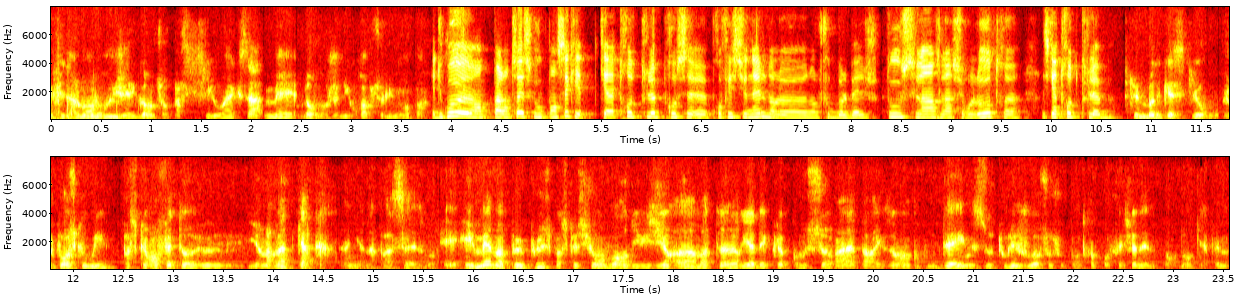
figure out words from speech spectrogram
et finalement Bruges et Gand ne sont pas si loin que ça, mais non, moi, je n'y crois absolument pas. Et du coup, euh, en parlant de ça, est-ce que vous pensez qu'il y, y, a trop de clubs professionnels dans le, dans le football belge? Tous l'un sur l'autre Est-ce qu'il y a trop de clubs? C'est une bonne question. Je pense que oui, parce qu'en fait, euh, il y en a 24, hein, il n'y en a pas 16. Et, et, même un peu plus, parce que si on voit en division 1 amateur, il y a des clubs comme Serein, par exemple, ou Danes, où tous les joueurs sont sous contrat professionnel. Bon, donc il y a même,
